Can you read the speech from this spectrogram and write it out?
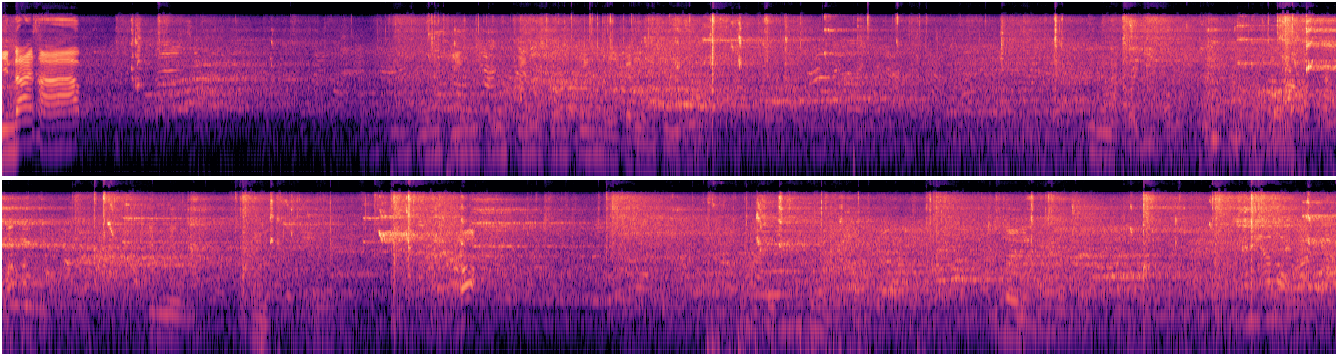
ยินได้ครับจริงจริงจริงจริงจริงมีกระดิ่งจีด้วยอินหนักกว่ายีเปล่าวะแล้วก็หนักกว่าอินนิวนะ อืมก็ เลยเนี่ยอันนี้อร่อยมากเลยอะ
